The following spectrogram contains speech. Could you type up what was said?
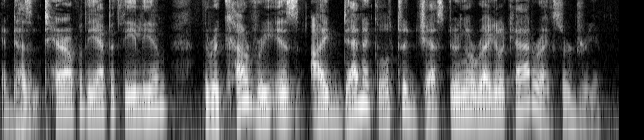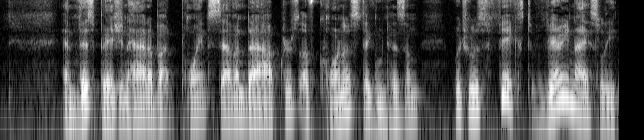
It doesn't tear up the epithelium. The recovery is identical to just doing a regular cataract surgery. And this patient had about 0.7 diopters of corneal astigmatism which was fixed very nicely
